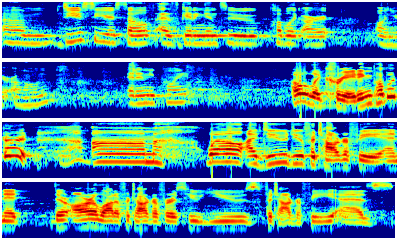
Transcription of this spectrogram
um, do you see yourself as getting into public art on your own at any point? Oh, like creating public art? Yeah. Um, well, I do do photography, and it there are a lot of photographers who use photography as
